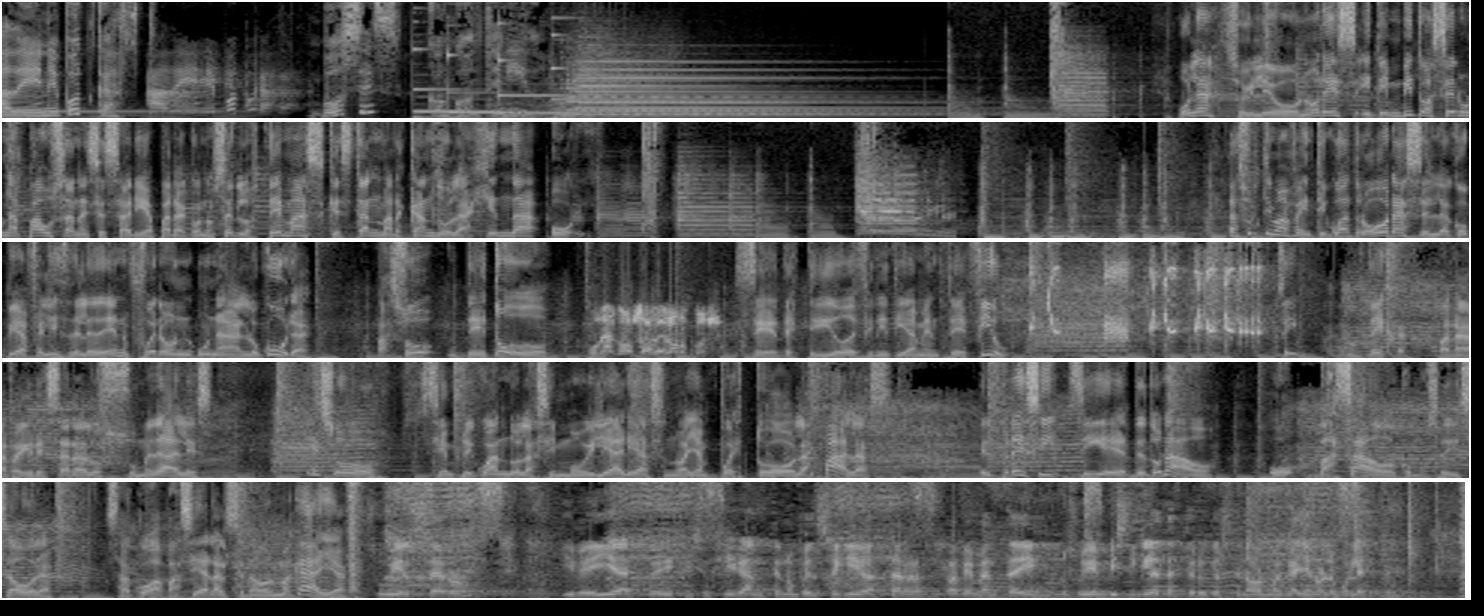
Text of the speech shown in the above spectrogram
ADN Podcast. ADN Podcast. Voces con contenido. Hola, soy Leo Honores y te invito a hacer una pausa necesaria para conocer los temas que están marcando la agenda hoy. Las últimas 24 horas en la copia feliz del Edén fueron una locura. Pasó de todo. Una cosa de locos. Se despidió definitivamente Fiu. Sí, nos deja para regresar a los humedales. Eso siempre y cuando las inmobiliarias no hayan puesto las palas. El Prezi sigue detonado, o basado como se dice ahora. Sacó a pasear al senador Macaya. Subí el cerro y veía este edificio gigante, no pensé que iba a estar rápidamente ahí. Lo subí en bicicleta, espero que el senador Macaya no le moleste.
